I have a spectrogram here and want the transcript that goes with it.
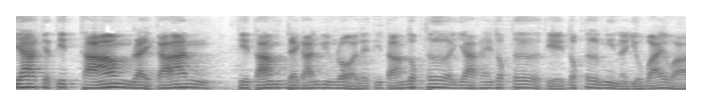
อยากจะติดตามรายการ ติดตามรายการวิมรอยเลยติดตามด็อกเตอร์อยากให้ด็อกเตอร์ที่ด็อกเตอร์มีนโยบายว่า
